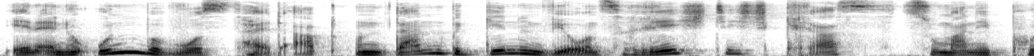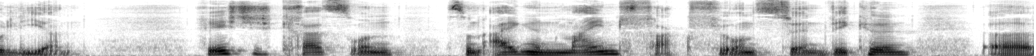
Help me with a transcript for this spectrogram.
in eine Unbewusstheit ab und dann beginnen wir uns richtig krass zu manipulieren richtig krass, so, ein, so einen eigenen Mindfuck für uns zu entwickeln, äh,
